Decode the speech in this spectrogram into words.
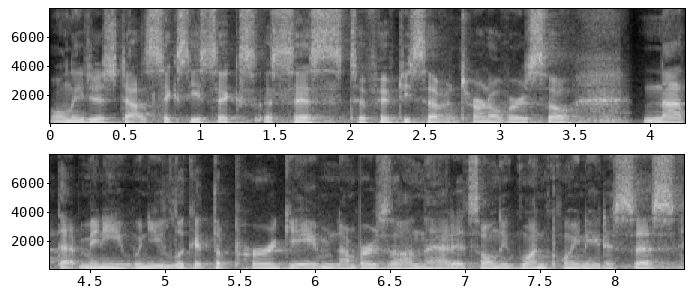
only just out 66 assists to 57 turnovers. So, not that many when you look at the per game numbers on that. It's only 1.8 assists.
